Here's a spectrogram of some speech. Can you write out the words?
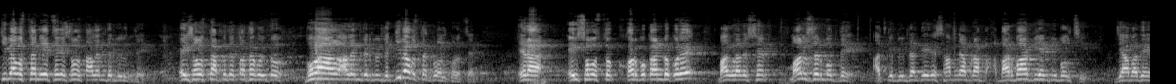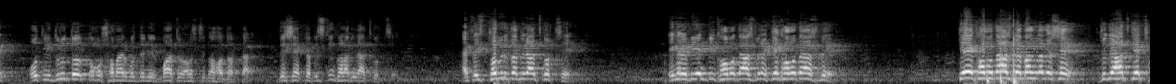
কি ব্যবস্থা নিয়েছেন এই সমস্ত আলেমদের বিরুদ্ধে? এই সমস্ত আপনাদের তথাকথিত ভুয়া আলেমদের বিরুদ্ধে কি ব্যবস্থা গ্রহণ করেছেন? এরা এই সমস্ত কর্মকাণ্ড করে বাংলাদেশের মানুষের মধ্যে আজকে বিভ্রান্তি সামনে আমরা বারবার বিএনপি বলছি যে আমাদের অতি দ্রুততম সময়ের মধ্যে নির্বাচন অনুষ্ঠিত হওয়া দরকার। দেশে একটা বিশৃঙ্খলা বিরাজ করছে। একটা স্থবিরতা বিরাজ করছে। এখানে বিএনপি ক্ষমতা আসবে না? কে ক্ষমতা আসবে? কে ক্ষমতা আসবে বাংলাদেশে? যদি আজকে ছ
